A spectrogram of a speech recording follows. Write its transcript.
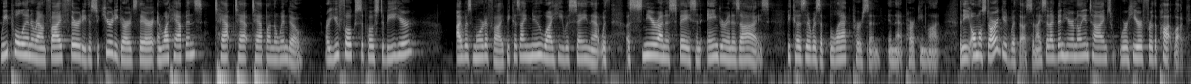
We pull in around 5:30, the security guard's there, and what happens? Tap tap tap on the window. Are you folks supposed to be here? I was mortified because I knew why he was saying that with a sneer on his face and anger in his eyes because there was a black person in that parking lot. And he almost argued with us. And I said, I've been here a million times. We're here for the potluck.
